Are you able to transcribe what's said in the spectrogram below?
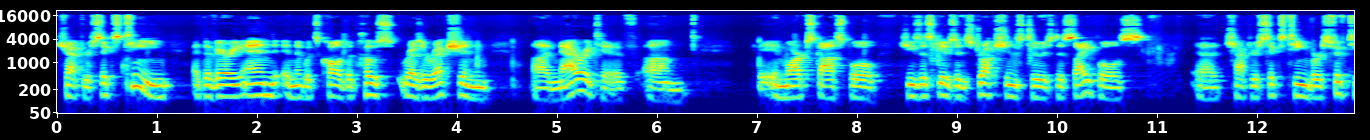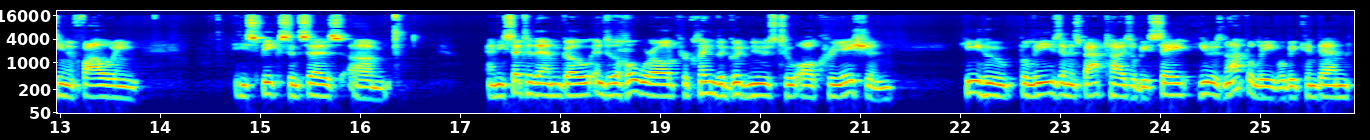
chapter 16 at the very end in what's called the post resurrection uh, narrative. Um, in Mark's gospel, Jesus gives instructions to his disciples, uh, chapter 16, verse 15 and following. He speaks and says, um, And he said to them, Go into the whole world, proclaim the good news to all creation. He who believes and is baptized will be saved. He who does not believe will be condemned.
